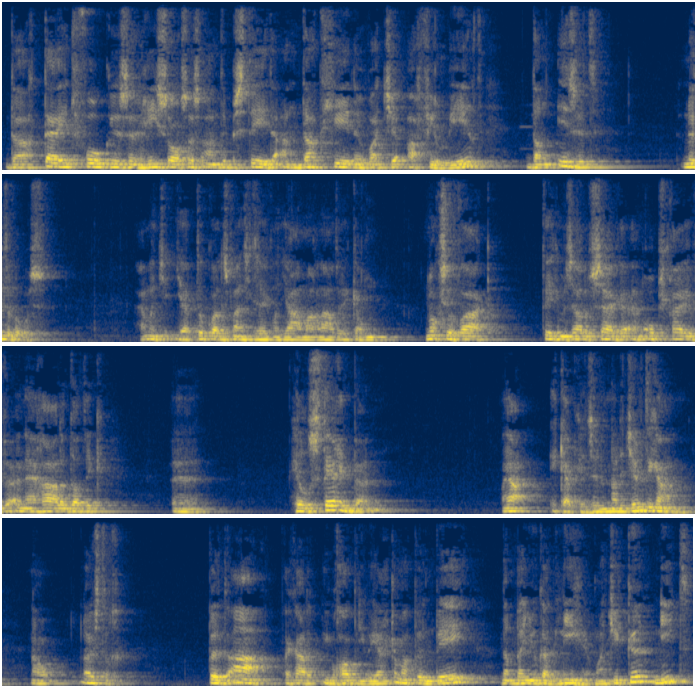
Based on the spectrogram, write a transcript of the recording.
daar tijd, focus en resources aan te besteden aan datgene wat je affirmeert, dan is het nutteloos. want je, je, hebt ook wel eens mensen die zeggen van ja, maar Renato, ik kan nog zo vaak tegen mezelf zeggen en opschrijven en herhalen dat ik uh, heel sterk ben. Maar ja, ik heb geen zin om naar de gym te gaan. Nou, luister. Punt A, dan gaat het überhaupt niet werken. Maar punt B, dan ben je ook aan het liegen. Want je kunt niet,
